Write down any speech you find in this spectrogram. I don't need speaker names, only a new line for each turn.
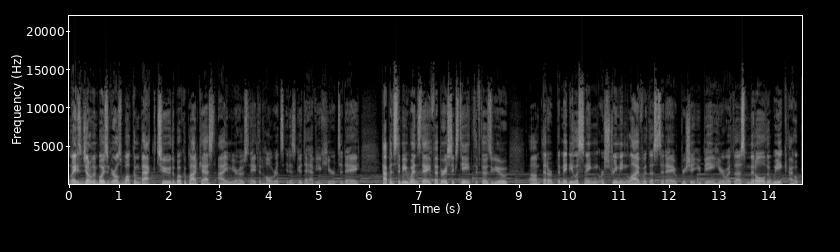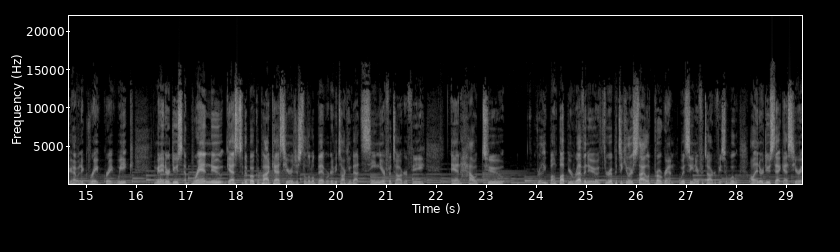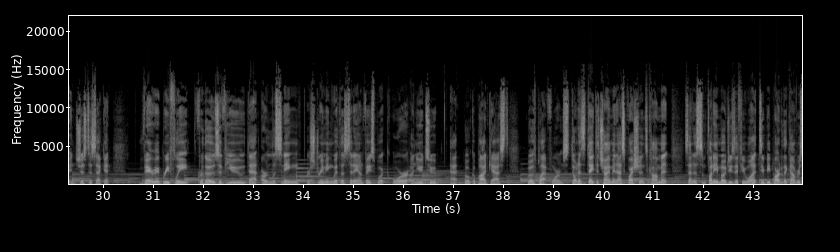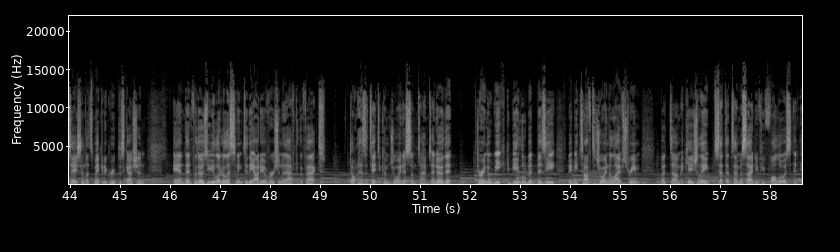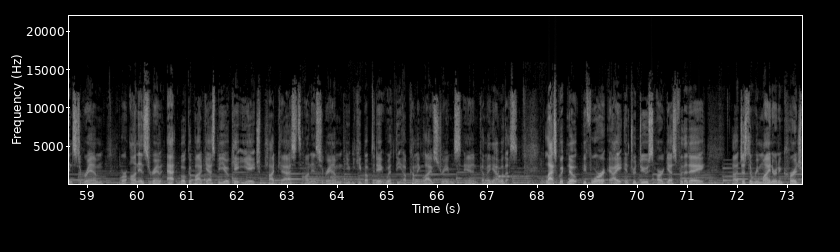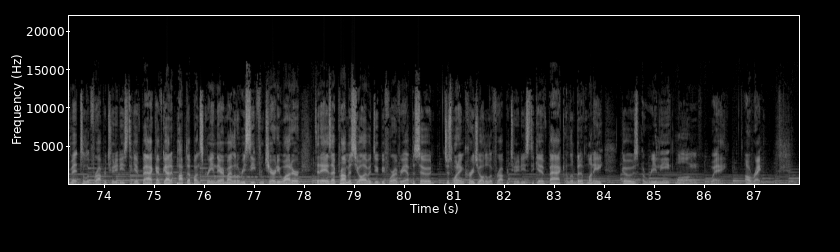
Ladies and gentlemen, boys and girls, welcome back to the Bokeh Podcast. I am your host, Nathan Holritz. It is good to have you here today. Happens to be Wednesday, February 16th. If those of you um, that are that may be listening or streaming live with us today, appreciate you being here with us. Middle of the week. I hope you're having a great, great week. I'm going to introduce a brand new guest to the Bokeh Podcast here in just a little bit. We're going to be talking about senior photography and how to really bump up your revenue through a particular style of program with senior photography. So we'll I'll introduce that guest here in just a second. Very, very briefly, for those of you that are listening or streaming with us today on Facebook or on YouTube at Bokeh Podcast, both platforms, don't hesitate to chime in, ask questions, comment, send us some funny emojis if you want to be part of the conversation. Let's make it a group discussion. And then for those of you that are listening to the audio version and after the fact, don't hesitate to come join us sometimes. I know that during the week it can be a little bit busy, maybe tough to join a live stream, but um, occasionally set that time aside. And if you follow us at Instagram or on Instagram at Bokeh Podcast, B O K E H Podcast on Instagram, you can keep up to date with the upcoming live streams and come hang out with us. Last quick note before I introduce our guest for the day. Uh, just a reminder and encouragement to look for opportunities to give back. I've got it popped up on screen there, my little receipt from Charity Water today, as I promised you all I would do before every episode. Just want to encourage you all to look for opportunities to give back. A little bit of money goes a really long way. All right.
